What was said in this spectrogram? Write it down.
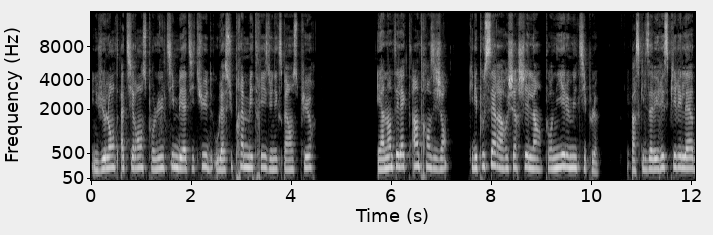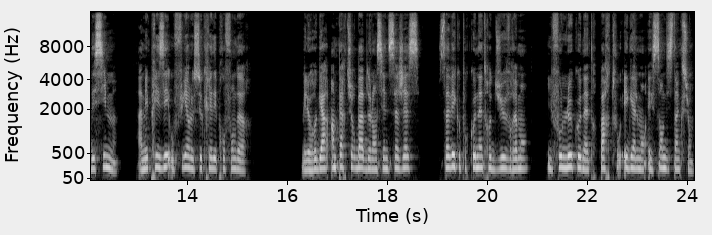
une violente attirance pour l'ultime béatitude ou la suprême maîtrise d'une expérience pure, et un intellect intransigeant qui les poussèrent à rechercher l'un pour nier le multiple, et parce qu'ils avaient respiré l'air des cimes, à mépriser ou fuir le secret des profondeurs. Mais le regard imperturbable de l'ancienne sagesse savait que pour connaître Dieu vraiment, il faut le connaître partout également et sans distinction,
